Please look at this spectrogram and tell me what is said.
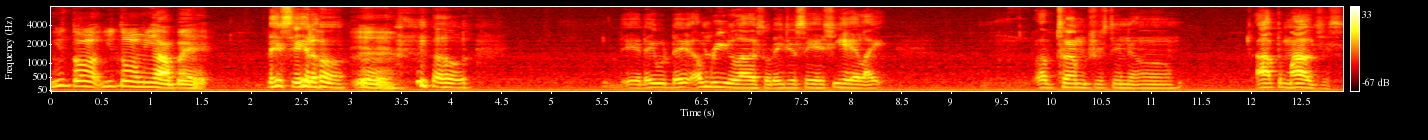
You throwing you throwing me out bad. They said um Yeah. oh, yeah they were they I'm reading a lot so they just said she had like optometrist and um ophthalmologist.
